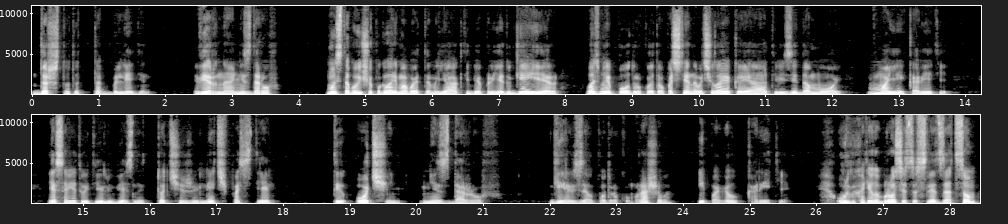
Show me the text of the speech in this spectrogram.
Да что ты так бледен? Верно, нездоров? Мы с тобой еще поговорим об этом. Я к тебе приеду. Гейер, возьми под руку этого почтенного человека и отвези домой, в моей карете. Я советую тебе, любезный, тотчас же лечь в постель. Ты очень нездоров. Гейер взял под руку Мурашева и повел к карете. Ольга хотела броситься вслед за отцом,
